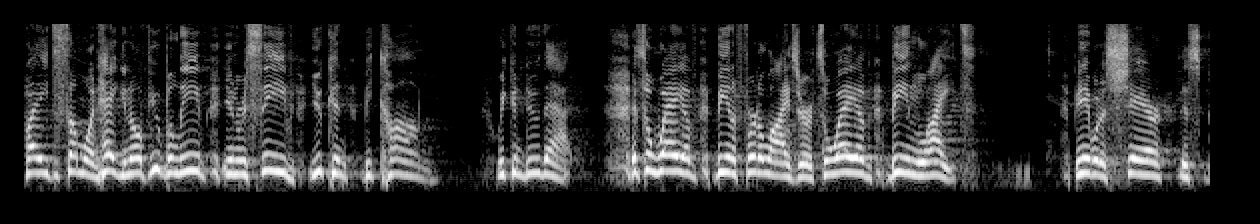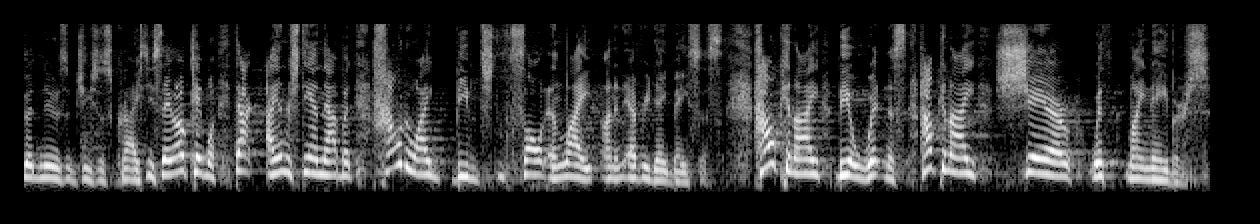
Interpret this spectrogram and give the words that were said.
hey, to someone, Hey, you know, if you believe and receive, you can become? We can do that. It's a way of being a fertilizer, it's a way of being light, being able to share this good news of Jesus Christ. You say, Okay, well, that, I understand that, but how do I be salt and light on an everyday basis? How can I be a witness? How can I share with my neighbors?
